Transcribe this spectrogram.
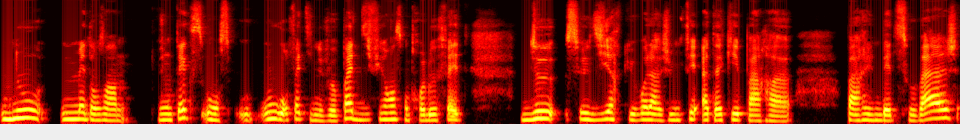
nous met dans un contexte où, où en fait il ne veut pas de différence entre le fait de se dire que voilà, je me fais attaquer par par une bête sauvage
